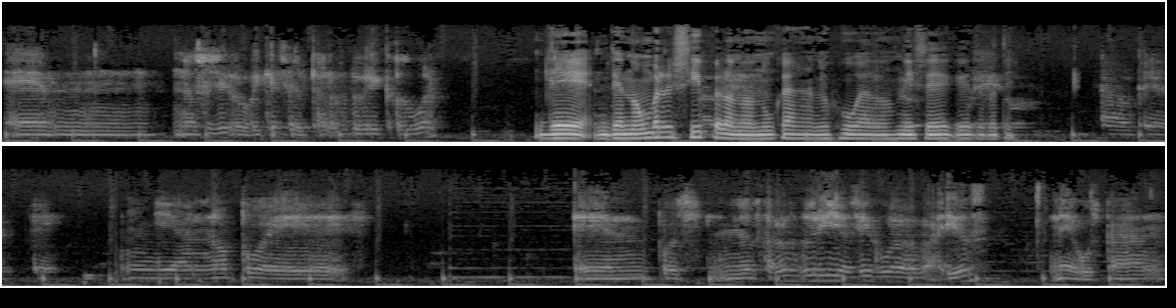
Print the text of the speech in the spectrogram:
Em, no sé si lo ubiques, el Call of Duty Cold War. De, de nombre sí, pero no, nunca lo he jugado, ni sé de qué trate. Ah, ok, ok. Ya no, pues. em, pues los Call of Duty yo sí he jugado varios. Me gustan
